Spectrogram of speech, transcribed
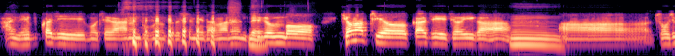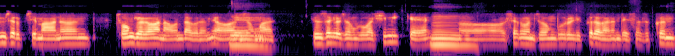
아, 내부까지 뭐 제가 아는 부분은 그렇습니다만은 네. 지금 뭐 경합 지역까지 저희가 음, 아, 조심스럽지만은 좋은 결과가 나온다 그러면 네. 정말 윤석열 정부가 힘있게 음. 어, 새로운 정부를 이끌어가는 데 있어서 큰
